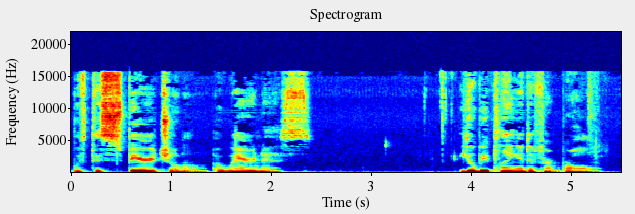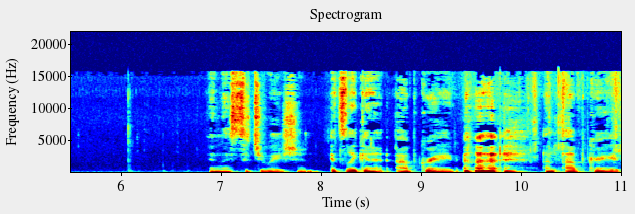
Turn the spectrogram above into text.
with this spiritual awareness, you'll be playing a different role in this situation. It's like an upgrade. an upgrade.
